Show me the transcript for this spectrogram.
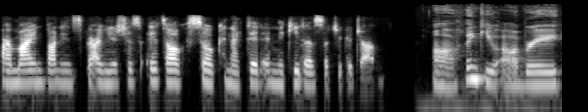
our mind, body, and spirit. I mean, it's just it's all so connected, and Nikki does such a good job. Oh, thank you, Aubrey.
